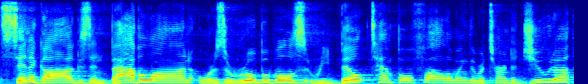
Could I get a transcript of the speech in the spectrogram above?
synagogues in Babylon, or Zerubbabel's rebuilt temple following the return to Judah,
